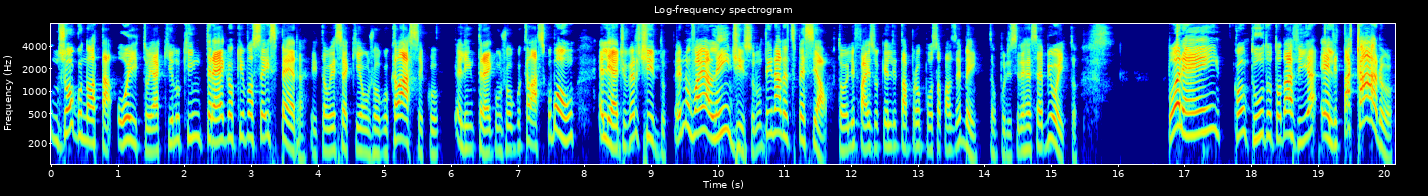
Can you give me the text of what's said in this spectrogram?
Um jogo nota 8 é aquilo que entrega o que você espera. Então, esse aqui é um jogo clássico. Ele entrega um jogo clássico bom, ele é divertido. Ele não vai além disso, não tem nada de especial. Então, ele faz o que ele está proposto a fazer bem. Então, por isso ele recebe 8. Porém, contudo, todavia, ele tá caro.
